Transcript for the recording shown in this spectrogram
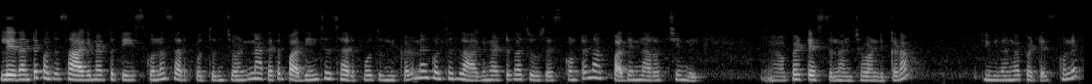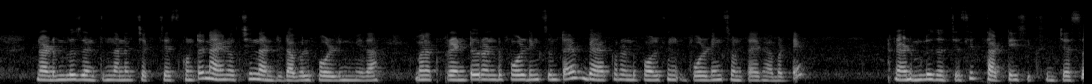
లేదంటే కొంచెం సాగినట్టు తీసుకున్నా సరిపోతుంది చూడండి. నాకైతే పది ఇంచులు సరిపోతుంది ఇక్కడ. నేను కొంచెం లాగినట్టుగా చూసేసుకుంటే నాకు పదిన్నర వచ్చింది. పెట్టేస్తున్నాను చూడండి ఇక్కడ. ఈ విధంగా పెట్టేసుకొని నడుము లూజ్ ఎంత ఉందనేది చెక్ చేసుకుంటే నైన్ వచ్చిందండి డబుల్ ఫోల్డింగ్ మీద. మనకు ఫ్రంట్ రెండు ఫోల్డింగ్స్ ఉంటాయి బ్యాక్ రెండు ఫోల్డింగ్ ఫోల్డింగ్స్ ఉంటాయి కాబట్టి నడుము లూజ్ వచ్చేసి థర్టీ సిక్స్ ఇంచెస్.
